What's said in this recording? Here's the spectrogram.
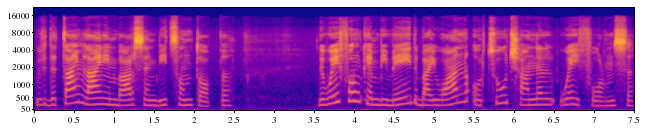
with the timeline in bars and bits on top. The waveform can be made by one or two channel waveforms.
